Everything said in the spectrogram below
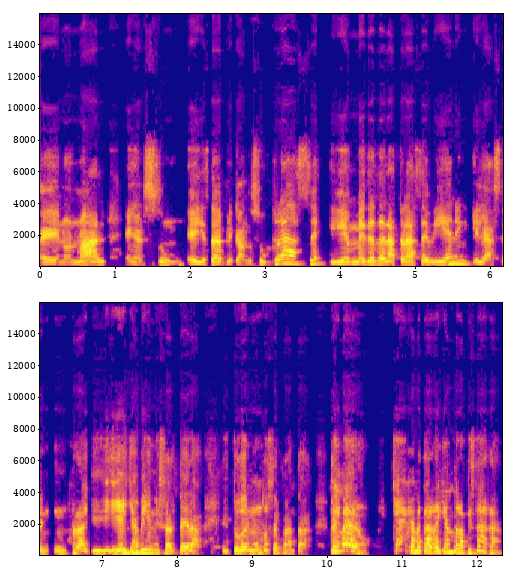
eh, normal en el Zoom, ella estaba explicando su clase y en medio de la clase vienen y le hacen un rayo y ella viene y se altera y todo el mundo se espanta. Primero, ¿quién que me está rayando la pizarra?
